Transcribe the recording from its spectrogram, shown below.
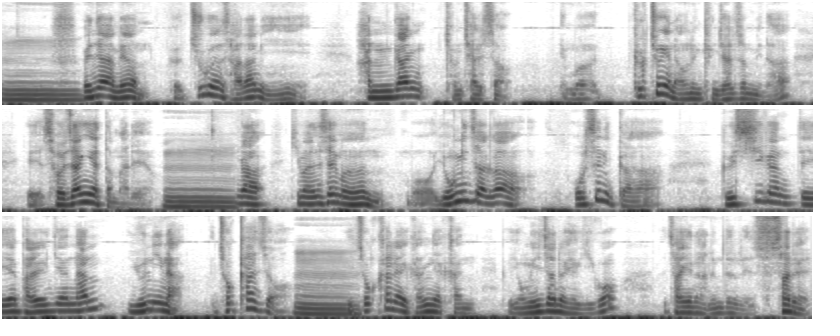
음. 왜냐하면 그 죽은 사람이 한강 경찰서 뭐 극중에 나오는 경찰서입니다. 그 서장이었단 말이에요. 음. 그러니까 김한샘은 뭐 용의자가 없으니까 그 시간대에 발견한 윤이나 조카죠. 음. 이 조카를 강력한 그 용의자로 여기고 자기 나름대로 수사를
